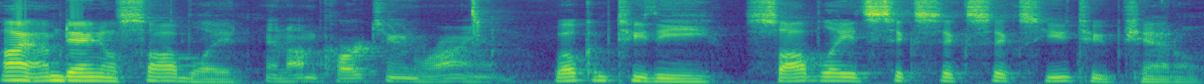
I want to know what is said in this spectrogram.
Hi, I'm Daniel Sawblade. And I'm Cartoon Ryan. Welcome to the Sawblade 666 YouTube channel.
